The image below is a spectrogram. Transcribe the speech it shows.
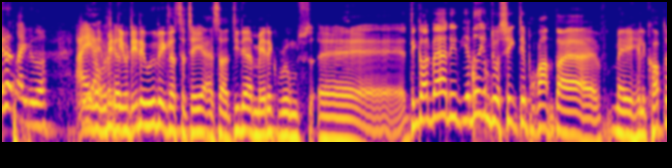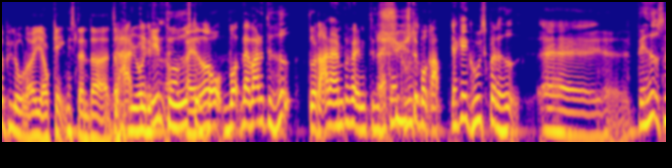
Ind og drik videre. Ej, Ja, men det er jo det, det udvikler sig til. Altså, de der medic rooms. Øh, det kan godt være, det, jeg ved ikke, om du har set det program, der er med helikopterpiloter i Afghanistan, der, der har, flyver det er det ind fedeste. og redder. Hvor, hvor, hvad var det, det hed? Det var dig, der anbefalede det. Det sygeste huske- program. Jeg kan ikke huske, hvad det hed. Øh, det hed sådan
